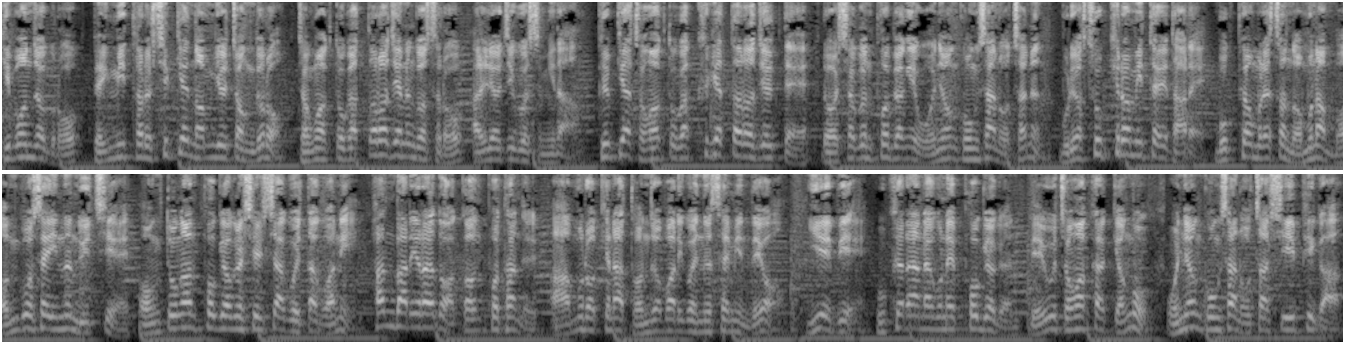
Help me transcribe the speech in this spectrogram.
기본적으로 100m를 쉽게 넘길 정도로 정확도가 떨어지는 것으로 알려지고 있습니다. 급기야 정확도가 크게 떨어질 때 러시아군 포병의 원형 공산 오차는 무려 수 킬로미터에 달해 목표물에서 너무나 먼 곳에 있는 위치에 엉뚱한 포격을 실시하고 있다고 하니 한 발이라도 아까운 포탄을 아무렇게나 던져버리고 있는 셈인데요. 이에 비해 우크라이나군의 포격은 매우 정확할 경우 원형 공산 오차 CEP가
